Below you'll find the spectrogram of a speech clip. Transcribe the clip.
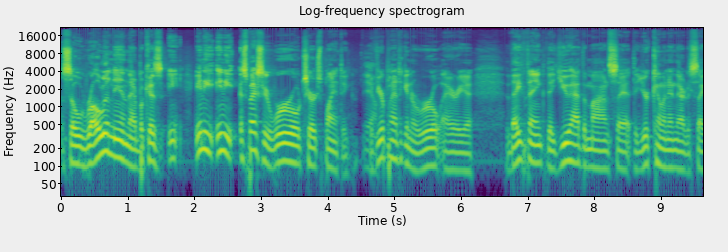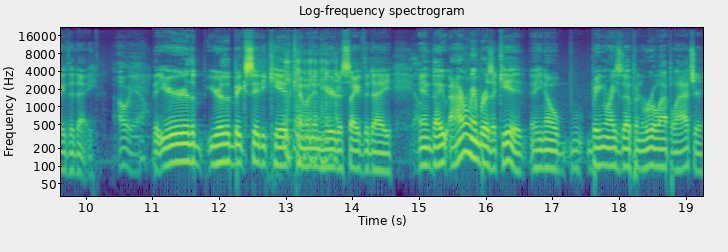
so rolling in there because any any especially rural church planting Yeah. if you're planting in a rural area they think that you have the mindset that you're coming in there to save the day Oh yeah. that you're the you're the big city kid coming in here to save the day Yeah. and they I remember as a kid you know being raised up in rural Appalachia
